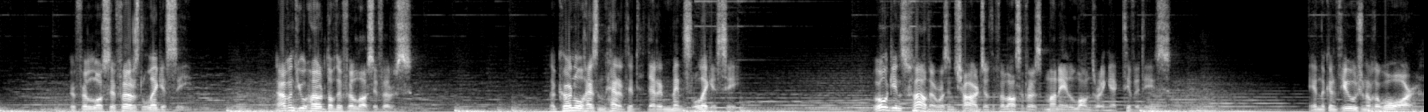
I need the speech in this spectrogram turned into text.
The philosopher's legacy. Haven't you heard of the philosophers? The Colonel has inherited their immense legacy. Volgin's father was in charge of the philosopher's money laundering activities. In the confusion of the war,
